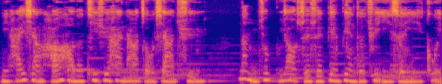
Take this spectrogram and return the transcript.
你还想好好的继续和他走下去，那你就不要随随便便的去疑神疑鬼，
